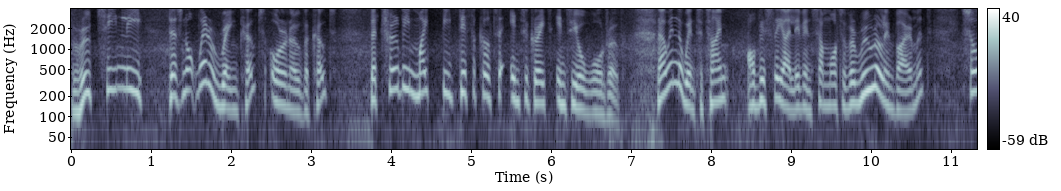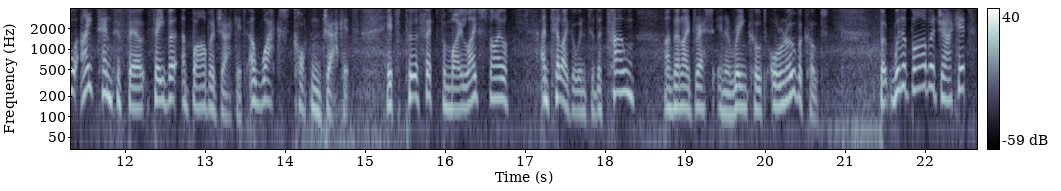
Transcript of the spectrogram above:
routinely does not wear a raincoat or an overcoat, the trilby might be difficult to integrate into your wardrobe. Now in the wintertime, obviously I live in somewhat of a rural environment, so I tend to fa favour a Barbour jacket, a waxed cotton jacket. It's perfect for my lifestyle until I go into the town and then I dress in a raincoat or an overcoat. But with a Barbour jacket,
